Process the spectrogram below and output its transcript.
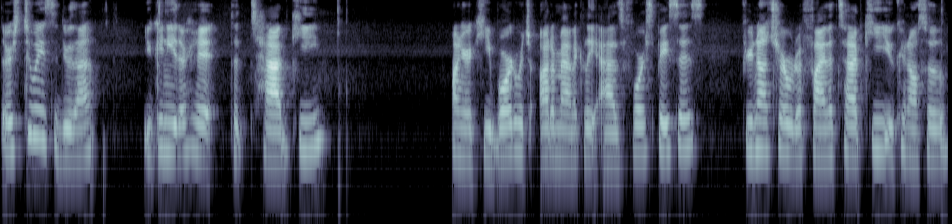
There's two ways to do that. You can either hit the tab key on your keyboard, which automatically adds four spaces. If you're not sure where to find the tab key, you can also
